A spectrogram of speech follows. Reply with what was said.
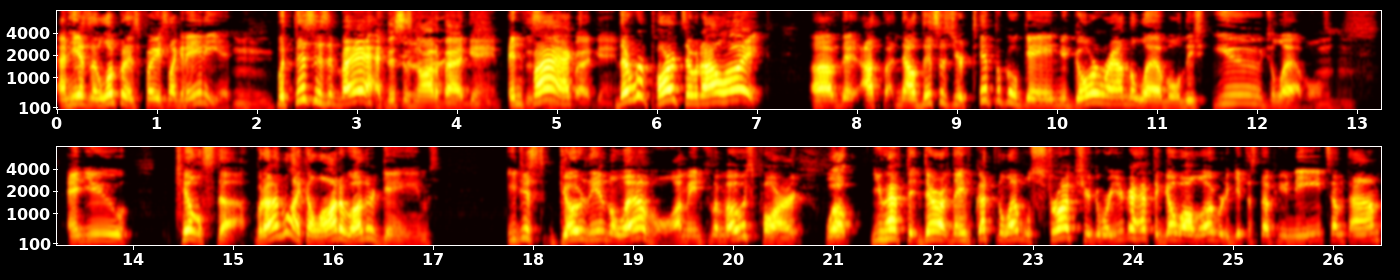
and he has a look on his face like an idiot. Mhm. But this isn't bad. This is not a bad game. In this fact, is not a bad game. There were parts of it I liked. Uh, that I, th- now this is your typical game. You go around the level, these huge levels, Mhm. and you kill stuff. But unlike a lot of other games, you just go to the end of the level. I mean, for the most part, Well, you have to. There, are, they've got the level structured to where you're gonna have to go all over to get the stuff you need sometimes.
